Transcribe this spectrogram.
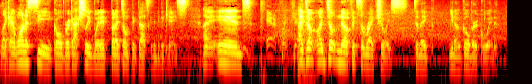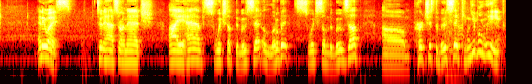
like I want to see Goldberg actually win it, but I don't think that's gonna be the case. Uh, and I don't, I don't know if it's the right choice to make, you know, Goldberg win. Anyways, two and a half star match. I have switched up the move set a little bit, switched some of the moves up, um, purchased the move set. Can you believe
